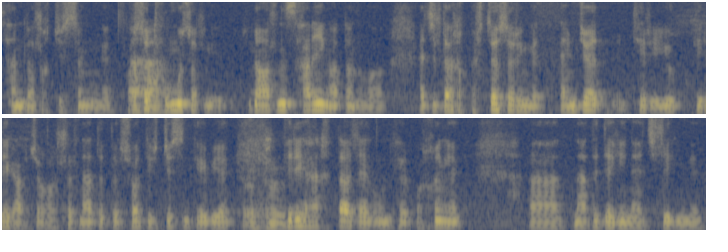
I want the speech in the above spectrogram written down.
санал болгож ирсэн. Ингээд бусад хүмүүс бол ингээд олон сарын одоо нөгөө ажилд орох процессор ингээд дамжаад тэр юу гэрээг авч байгаа бол надад шууд ирж ирсэн. Тэгээ би яг тэрийг харахтаа бол яг үнэхээр бурхан яг надад яг энэ ажлыг ингээд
